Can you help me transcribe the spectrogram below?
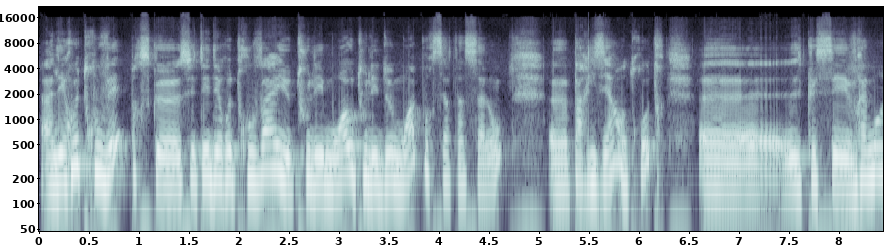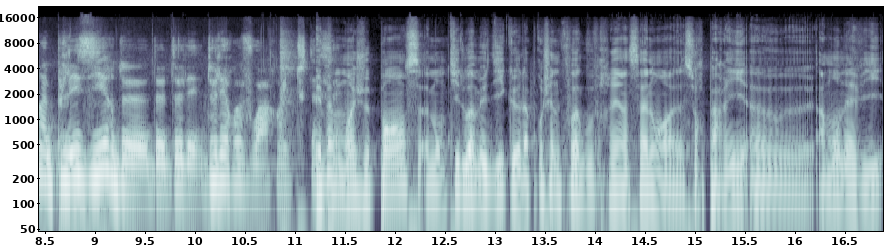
à les retrouver, parce que c'était des retrouvailles tous les mois ou tous les deux mois pour certains salons, euh, parisiens entre autres, euh, que c'est vraiment un plaisir de, de, les, de les, revoir. Oui, tout à eh ben moi, je pense, mon petit doigt me dit que la prochaine fois que vous ferez un salon sur Paris, à mon avis,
